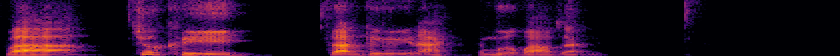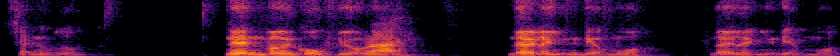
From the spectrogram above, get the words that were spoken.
Và trước khi dạng tích lũy này bước vào dạng chạy nút rút. Nên với cổ phiếu này, đây là những điểm mua, đây là những điểm mua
